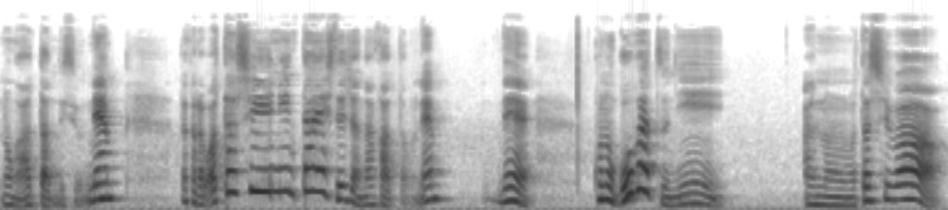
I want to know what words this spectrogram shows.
のがあったんですよね。だから私に対してじゃなかったのね。で、この5月に、あの、私は、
